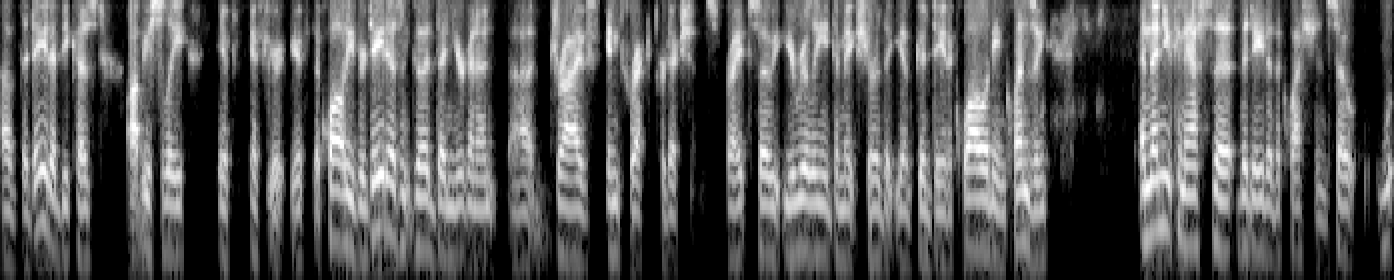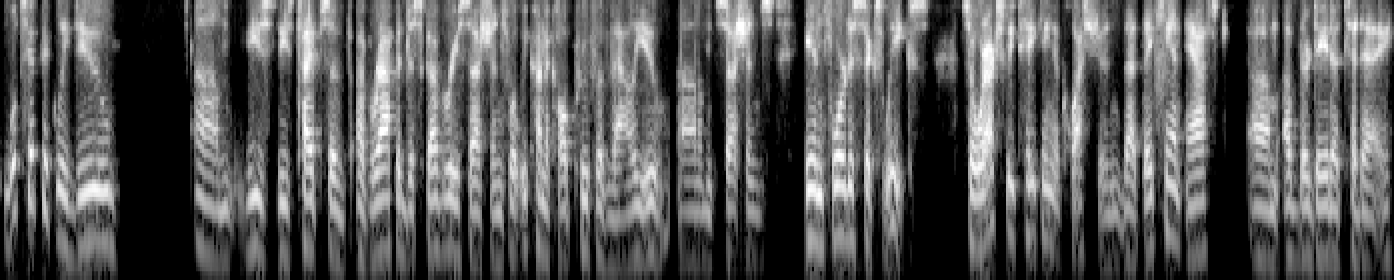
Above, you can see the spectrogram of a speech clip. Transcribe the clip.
of the data because obviously if, if, you if the quality of your data isn't good, then you're going to uh, drive incorrect predictions, right? So you really need to make sure that you have good data quality and cleansing. And then you can ask the, the data the question. So we'll typically do um, these these types of, of rapid discovery sessions, what we kind of call proof of value um, sessions, in four to six weeks. So we're actually taking a question that they can't ask um, of their data today,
